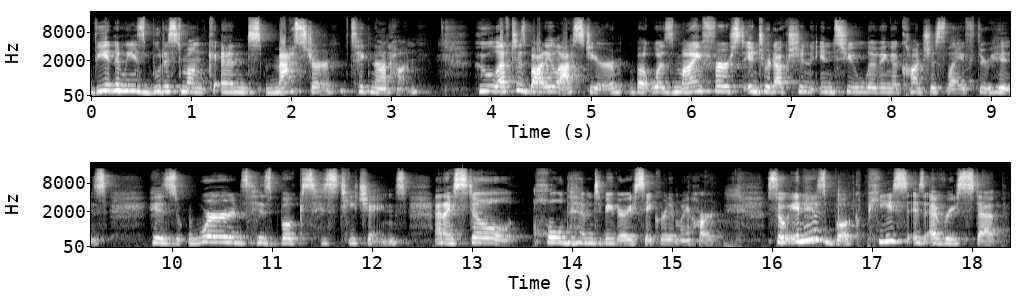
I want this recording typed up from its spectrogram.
Vietnamese Buddhist monk and master Thich Nhat Hanh, who left his body last year, but was my first introduction into living a conscious life through his his words, his books, his teachings, and I still hold him to be very sacred in my heart. So in his book, Peace is Every Step,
